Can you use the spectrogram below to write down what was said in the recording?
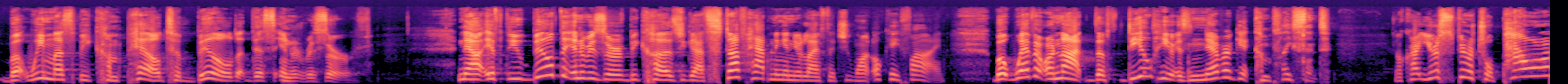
but we must be compelled to build this inner reserve. Now, if you build the inner reserve because you got stuff happening in your life that you want, okay, fine. But whether or not, the deal here is never get complacent. Okay? Your spiritual power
